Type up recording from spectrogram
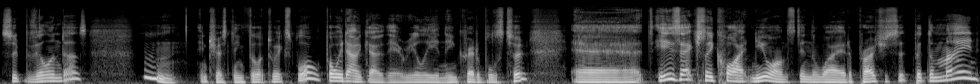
supervillain does? Hmm, interesting thought to explore, but we don't go there really in The Incredibles 2. Uh, it is actually quite nuanced in the way it approaches it, but the main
